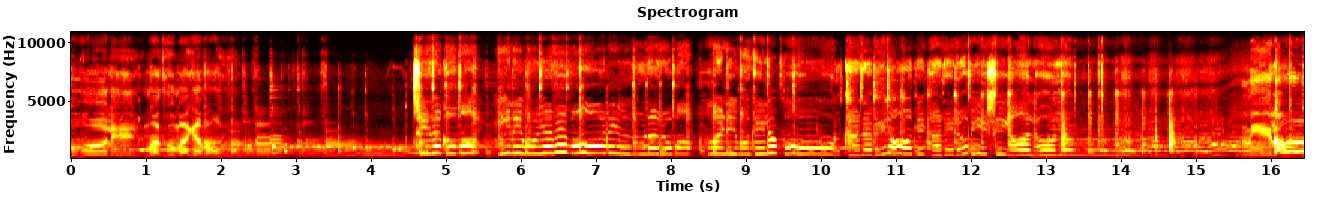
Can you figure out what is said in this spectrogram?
പോലെ മധുമയമായി. നീലാ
